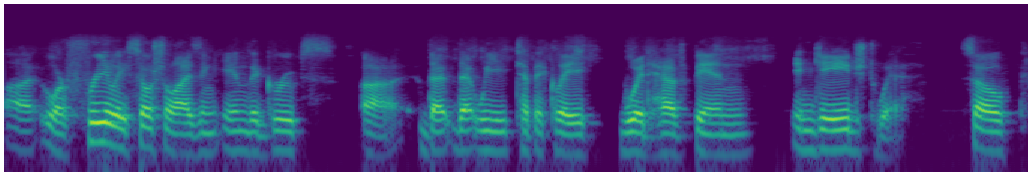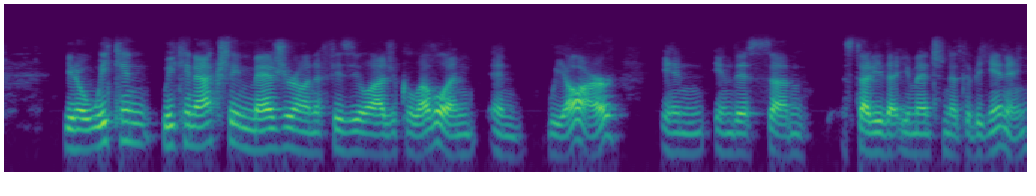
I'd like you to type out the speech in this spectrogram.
uh, or freely socializing in the groups uh, that that we typically would have been engaged with. So, you know, we can we can actually measure on a physiological level, and and we are in in this um, study that you mentioned at the beginning,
